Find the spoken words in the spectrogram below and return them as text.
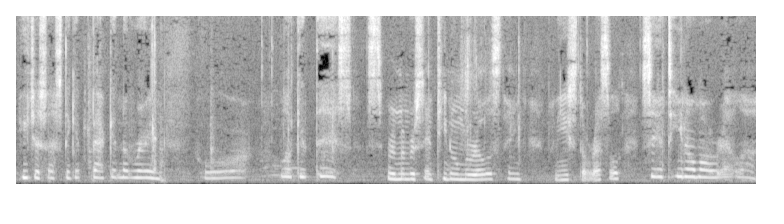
He just has to get back in the ring. Oh, look at this. Remember Santino Marella's thing when he used to wrestle? Santino Marella.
